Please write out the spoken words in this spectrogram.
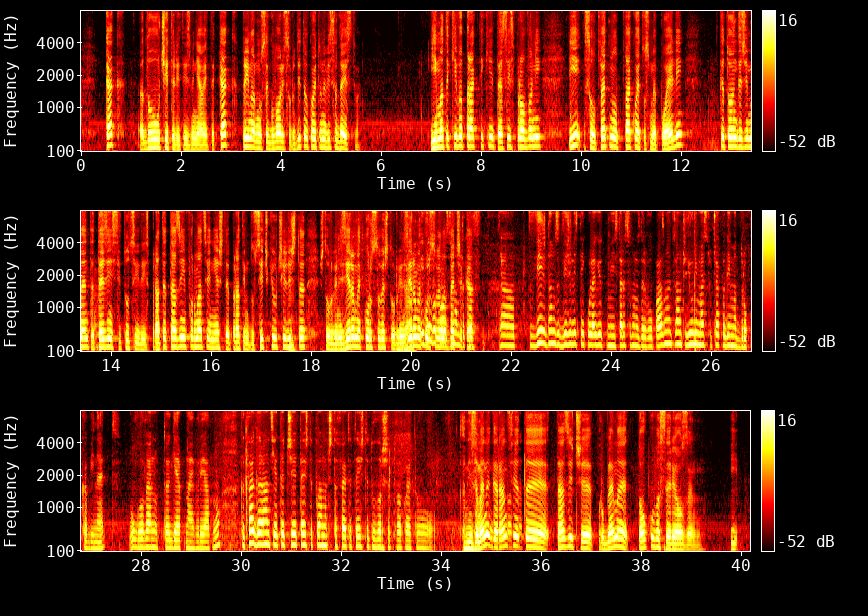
Как до учителите, извинявайте. Как, примерно, се говори с родител, който не ви съдейства? Има такива практики, те са изпробвани и съответно това, което сме поели, като ангажимент е тези институции да изпратят тази информация. Ние ще я пратим до всички училища, ще организираме курсове, ще организираме Един курсове на БЧК. виждам, задвижили сте и колеги от Министерството на здравеопазването, само че юни месец очаква да имат друг кабинет, оглавен от ГЕРБ най-вероятно. Каква е гаранцията, че те ще поемат щафетата и ще довършат това, което... Ами за мен гаранцията е тази, че проблема е толкова сериозен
